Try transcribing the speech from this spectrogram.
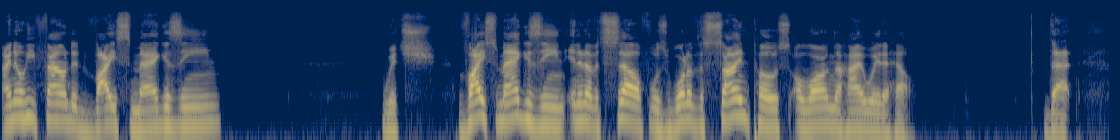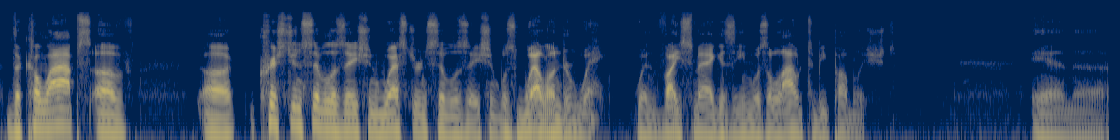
I know he founded Vice magazine, which Vice magazine, in and of itself, was one of the signposts along the highway to hell. That the collapse of uh, Christian civilization, Western civilization, was well underway when Vice magazine was allowed to be published. And uh,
